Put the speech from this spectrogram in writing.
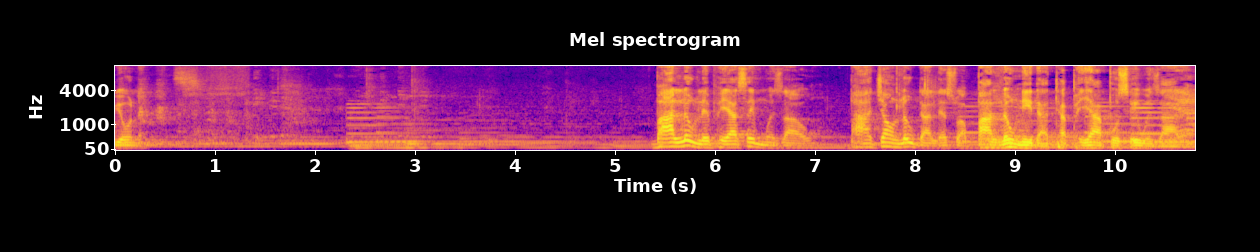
ပြောနဲ့ဘာလုပ်လဲဘုရားစိတ်ဝင်စားအောင်ဘာကြောင့်လုပ်တာလဲဆိုတာဘာလုပ်နေတာထပ်ဘုရားပိုစိတ်ဝင်စားတယ်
